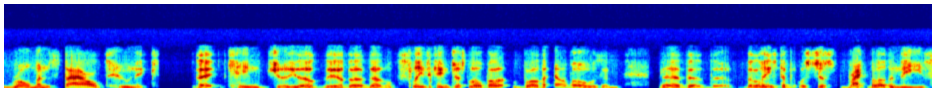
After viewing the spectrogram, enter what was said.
Roman style tunic that came, you know, the the, the sleeves came just below below the elbows, and the the the the length of it was just right below the knees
